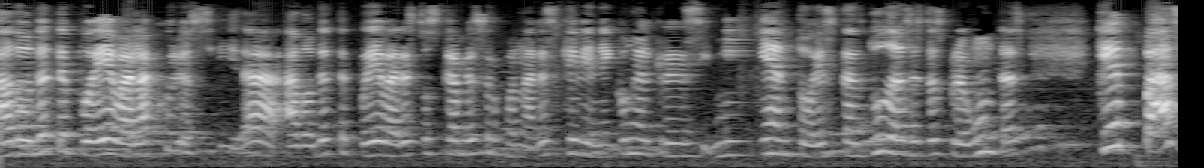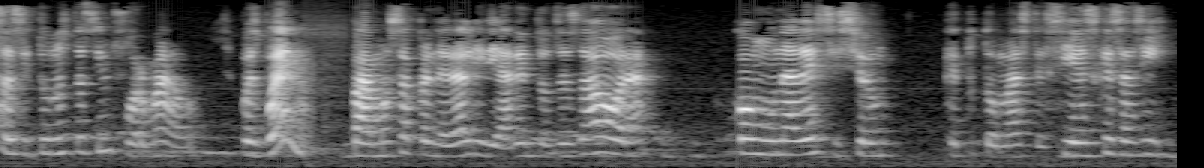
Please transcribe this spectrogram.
a dónde te puede llevar la curiosidad, a dónde te puede llevar estos cambios hormonales que vienen con el crecimiento, estas dudas, estas preguntas. ¿Qué pasa si tú no estás informado? Pues bueno, vamos a aprender a lidiar entonces ahora con una decisión que tú tomaste, si es que es así.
